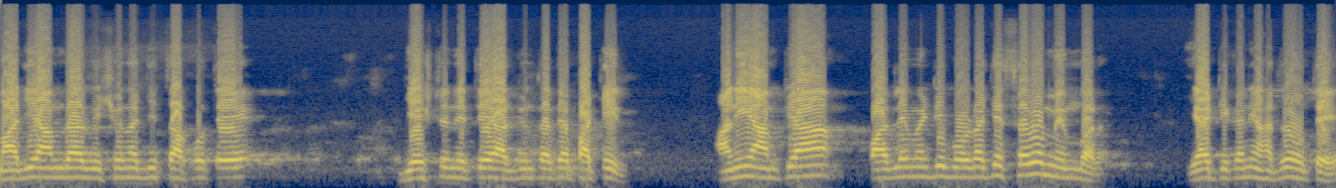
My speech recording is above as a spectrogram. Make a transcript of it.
माजी आमदार विश्वनाथजी चाकोते ज्येष्ठ नेते अर्जुन तात्या पाटील आणि आमच्या पार्लमेंटरी बोर्डाचे सर्व मेंबर या ठिकाणी हजर होते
